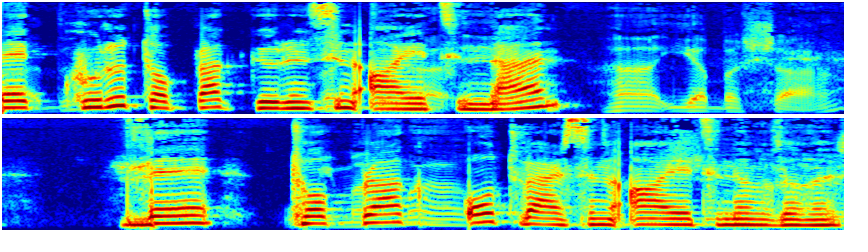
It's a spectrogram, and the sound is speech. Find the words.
ve kuru toprak görünsün ayetinden ve toprak ot versin ayetine uzanır.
